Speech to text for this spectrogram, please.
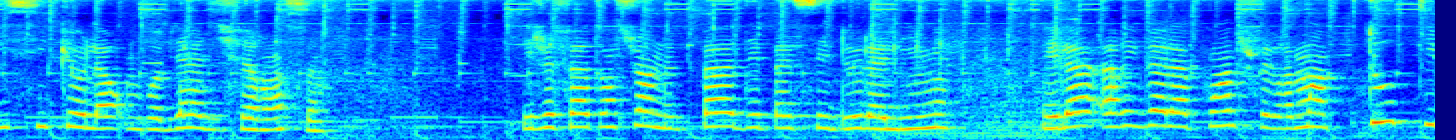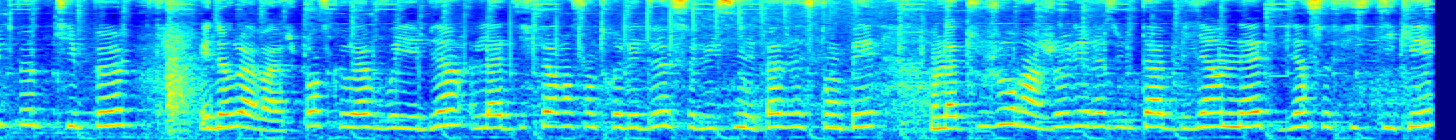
ici que là. On voit bien la différence. Et je fais attention à ne pas dépasser de la ligne. Et là, arrivé à la pointe, je fais vraiment un tout petit peu, petit peu. Et donc là, voilà, je pense que là, vous voyez bien la différence entre les deux. Celui-ci n'est pas estompé. On a toujours un joli résultat bien net, bien sophistiqué,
